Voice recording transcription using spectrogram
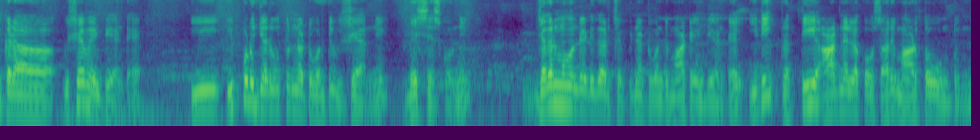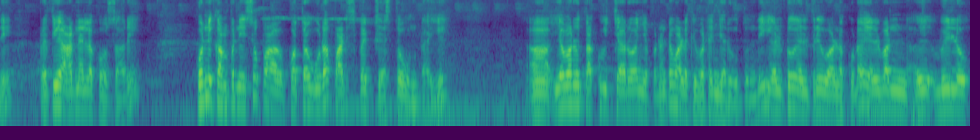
ఇక్కడ విషయం ఏంటి అంటే ఈ ఇప్పుడు జరుగుతున్నటువంటి విషయాన్ని బేస్ చేసుకొని జగన్మోహన్ రెడ్డి గారు చెప్పినటువంటి మాట ఏంటి అంటే ఇది ప్రతి ఆరు నెలలకు ఒకసారి మారుతూ ఉంటుంది. ప్రతి ఆరు నెలలకు ఒకసారి కొన్ని కంపెనీస్ కొత్తవి కూడా పార్టిసిపేట్ చేస్తూ ఉంటాయి. ఎవరు తక్కువ ఇచ్చారో అని చెప్పనంటే వాళ్ళకి ఇవ్వటం జరుగుతుంది. ఎల్ టూ ఎల్ త్రీ వాళ్ళకు కూడా ఎల్ వన్ వీళ్ళు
